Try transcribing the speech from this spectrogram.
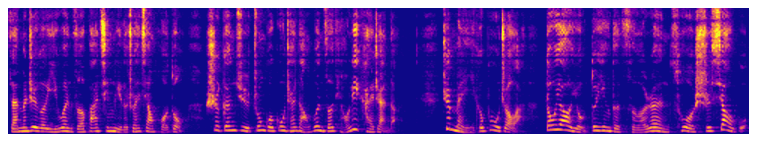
咱们这个一问责八清理的专项活动是根据中国共产党问责条例开展的，这每一个步骤啊都要有对应的责任、措施、效果。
